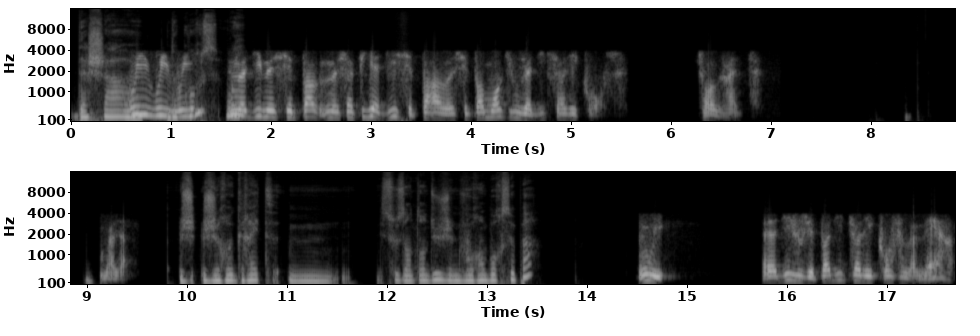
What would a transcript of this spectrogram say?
d'achat oui, oui, de oui. courses Oui, m'a dit, mais c'est pas, sa fille a dit, c'est pas, euh, c'est pas moi qui vous a dit de faire des courses. Je regrette. Voilà. Je, regrette. Hmm, sous-entendu, je ne vous rembourse pas? Oui. Elle a dit, je vous ai pas dit de faire des courses à ma mère.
